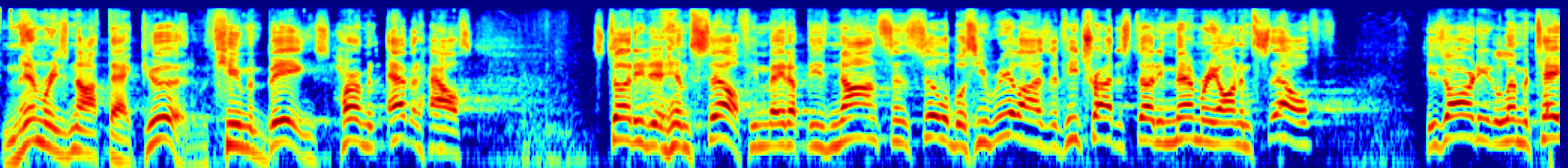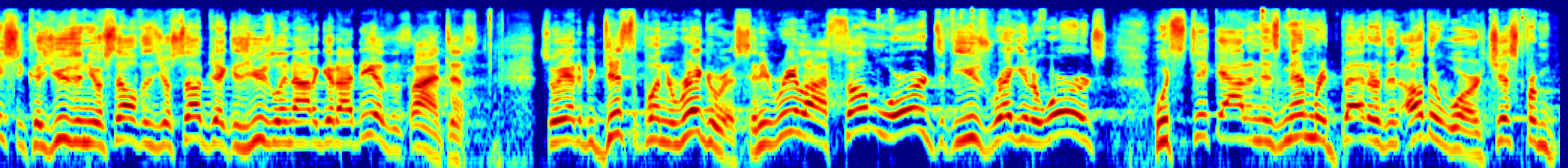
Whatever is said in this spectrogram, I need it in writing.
memory's not that good with human beings. Herman Ebbinghaus studied it himself. He made up these nonsense syllables. He realized if he tried to study memory on himself, he's already at a limitation because using yourself as your subject is usually not a good idea as a scientist. So he had to be disciplined and rigorous. And he realized some words, if you use regular words, would stick out in his memory better than other words just from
